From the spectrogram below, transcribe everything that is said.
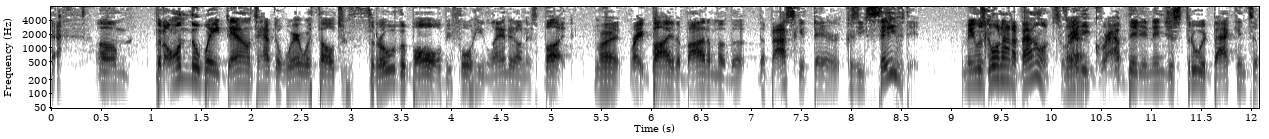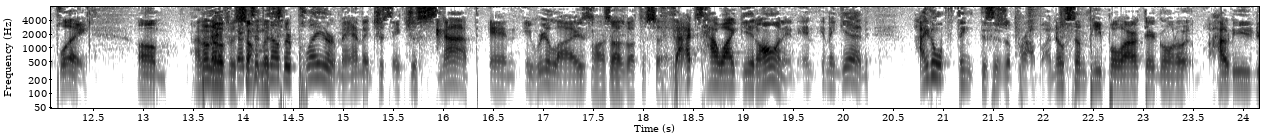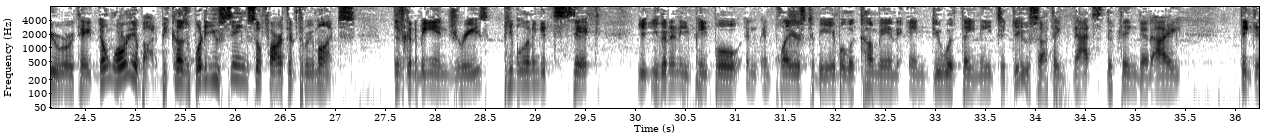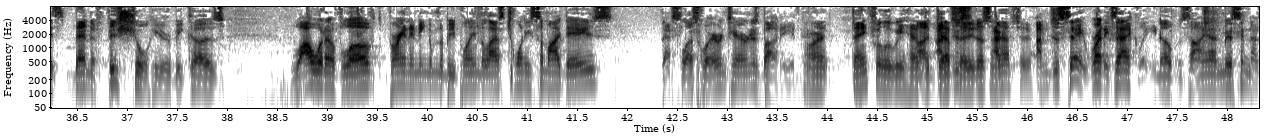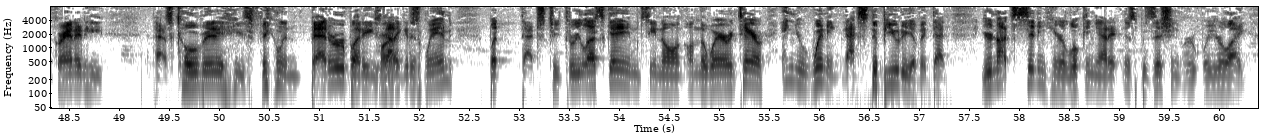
Um, but on the way down, to have the wherewithal to throw the ball before he landed on his butt, Right. right by the bottom of the the basket there, because he saved it. I mean, he was going out of bounds, right? Yeah. He grabbed it and then just threw it back into play. Um, I don't that- know if it's that's another player, man. That just it just snapped, and he realized Well, that's what I was about to say. that's how I get on. And, and, and again, I don't think this is a problem. I know some people are out there going, how do you do rotate? Don't worry about it because what are you seeing so far through three months? There's going to be injuries. People are going to get sick. You- You're going to need people and, and players to be able to come in and do what they need to do. So I think that's the thing that I think is beneficial here because while would have loved Brandon Ingram to be playing the last 20 some odd days, that's less wear and tear in his body. All right. Thankfully, we have I- the depth just- that he doesn't I'm- have to. I'm just saying, right, exactly. You know, Zion missing. Now, granted, he has COVID. He's feeling better, but he's got to get his win. But that's two, three less games, you know, on, on the wear and tear, and you're winning. That's the beauty of it. That you're not sitting here looking at it in this position group where you're like,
